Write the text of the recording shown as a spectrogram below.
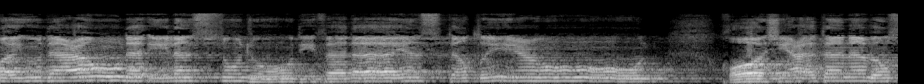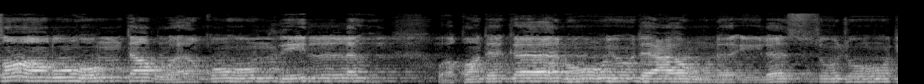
ويدعون إلى السجود فلا يستطيعون. خاشعة أبصارهم ترهقهم ذلة وقد كانوا يدعون إلى السجود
